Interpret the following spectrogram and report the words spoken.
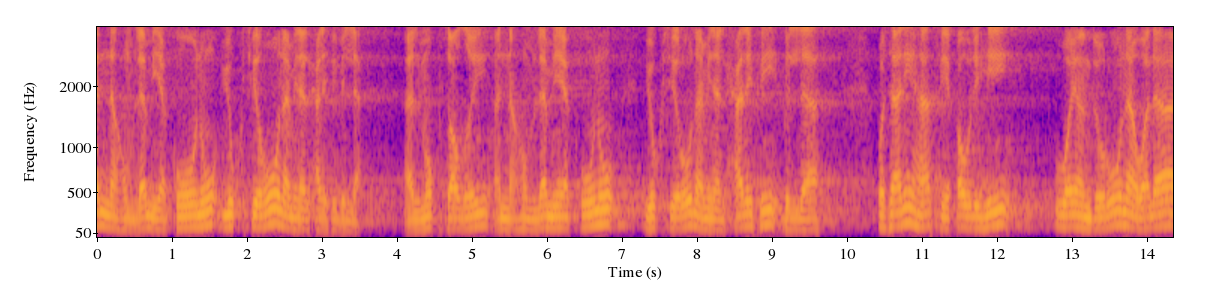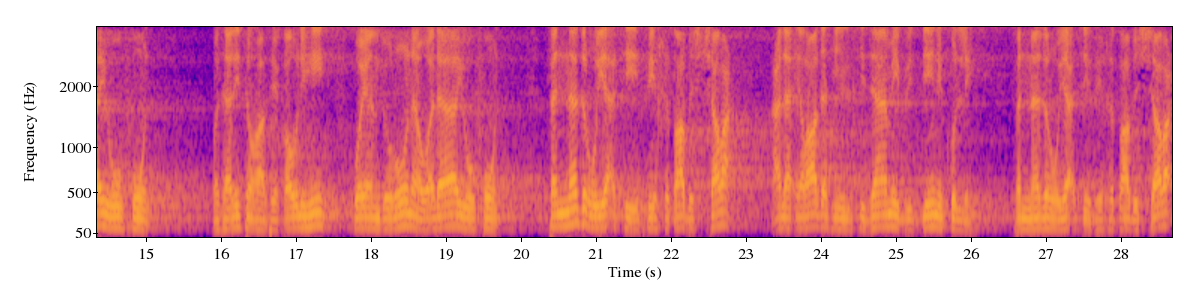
أنهم لم يكونوا يكثرون من الحلف بالله. المقتضي أنهم لم يكونوا يكثرون من الحلف بالله. وثانيها في قوله وينذرون ولا يوفون. وثالثها في قوله وينذرون ولا يوفون. فالنذر يأتي في خطاب الشرع على إرادة الالتزام بالدين كله. فالنذر يأتي في خطاب الشرع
